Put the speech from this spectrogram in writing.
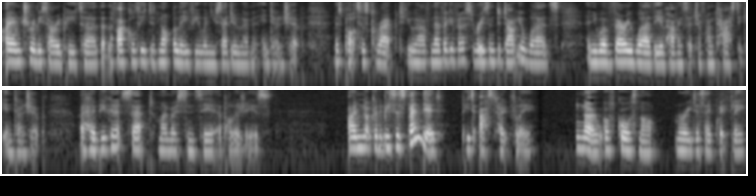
I am truly sorry, Peter, that the faculty did not believe you when you said you had an internship. Miss Potts is correct. You have never given us a reason to doubt your words, and you are very worthy of having such a fantastic internship. I hope you can accept my most sincere apologies. I'm not going to be suspended? Peter asked hopefully. No, of course not, Morita said quickly,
